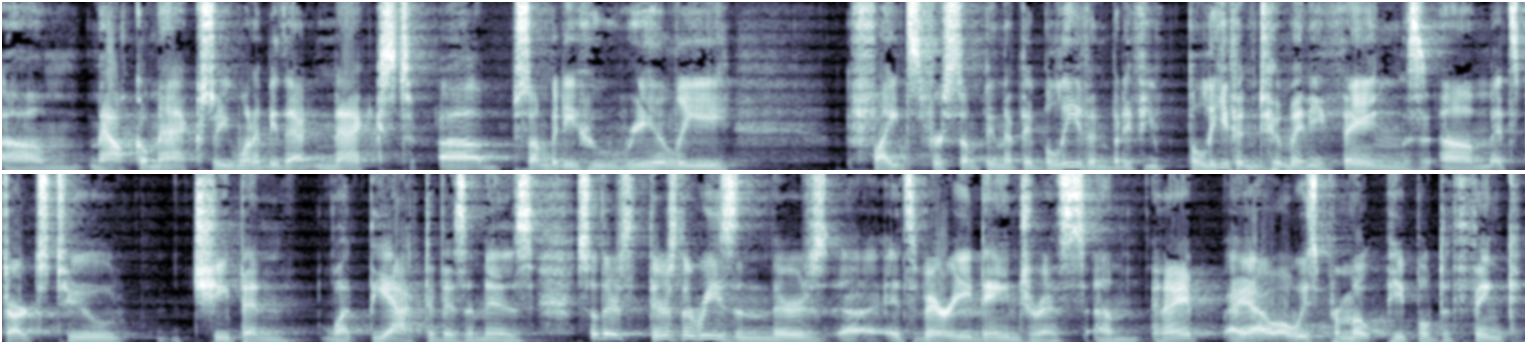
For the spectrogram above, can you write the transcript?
um, Malcolm X or you want to be that next uh, somebody who really fights for something that they believe in. But if you believe in too many things, um, it starts to cheapen what the activism is. So there's there's the reason there's uh, it's very dangerous. Um, and I I always promote people to think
